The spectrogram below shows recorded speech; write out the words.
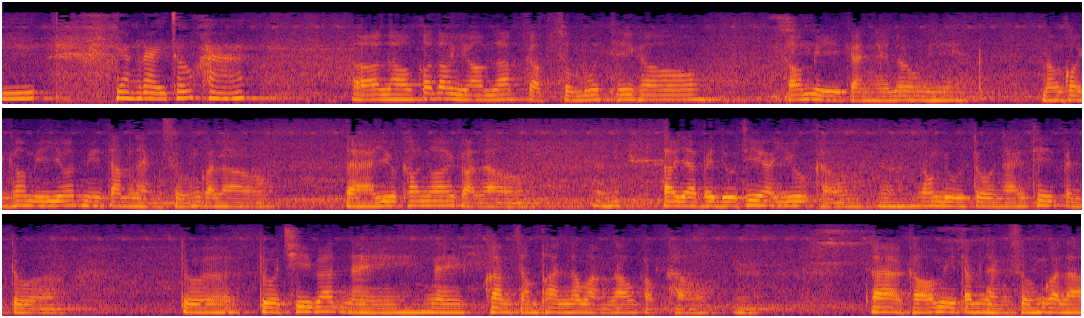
นี้ อย่างไรเจ้าคะเราก็ต้องยอมรับกับสมมุติที่เขา เขามีกันในโลกนี้ บางคนเขามียศมีตำแหน่งสูงกว่าเรา แต่อายุเขาน้อยกว่าเรา เราอย่าไปดูที่อายุเขาต้องดูตัวไหนที่เป็นตัวตัวตัวชี้วัดในในความสัมพันธ์ระหว่างเรากับเขา ถ้าเขามีตำแหน่งสูงกว่าเรา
